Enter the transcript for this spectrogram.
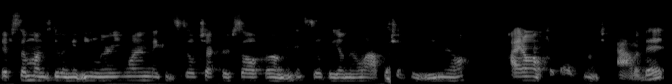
If someone's doing an e-learning one, they can still check their cell phone. They can still be on their laptop checking email. I don't get as much out of it,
